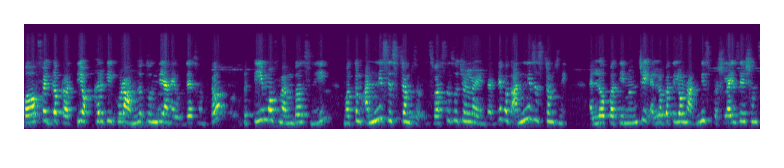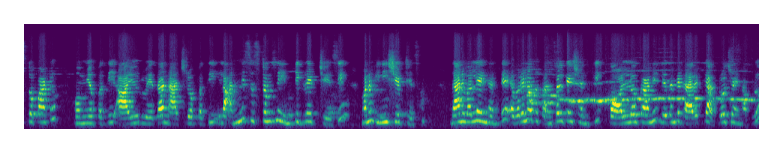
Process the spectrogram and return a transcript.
పర్ఫెక్ట్గా ప్రతి ఒక్కరికి కూడా అందుతుంది అనే ఉద్దేశంతో ఒక టీమ్ ఆఫ్ మెంబర్స్ని మొత్తం అన్ని సిస్టమ్స్ స్వస్థ సూచనలో ఏంటంటే మొత్తం అన్ని సిస్టమ్స్ని. ఎల్లోపతి నుంచి ఎల్లోపతిలో ఉన్న అన్ని స్పెషలైజేషన్స్తో పాటు హోమియోపతి ఆయుర్వేద న్యాచురోపతి ఇలా అన్ని సిస్టమ్స్ని ఇంటిగ్రేట్ చేసి మనం ఇనిషియేట్ చేసాం. దాని వల్ల ఏంటంటే ఎవరైనా ఒక కన్సల్టేషన్కి కాల్లో కానీ లేదంటే డైరెక్ట్గా అప్రోచ్ అయినప్పుడు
